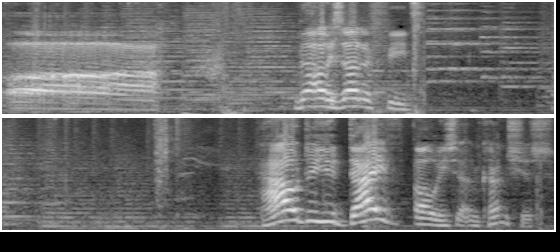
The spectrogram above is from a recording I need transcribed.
Oh! Now his other feet. How do you dive? Oh, he's unconscious.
